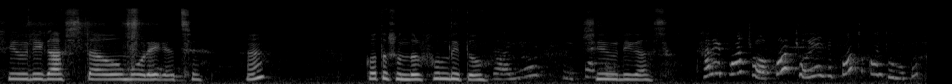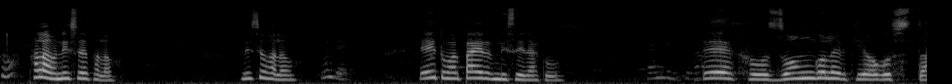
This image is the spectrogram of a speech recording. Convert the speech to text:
শিউলি গাছটাও মরে গেছে। হ্যাঁ? কত সুন্দর ফুল দিত। শিউলি গাছ। ফালাও নিচে ফালাও। নিচে ফালাও। এই তোমার পায়ের নিচে রাখো। দেখো জঙ্গলের কি অবস্থা।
